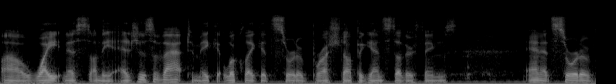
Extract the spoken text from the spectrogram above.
uh, whiteness on the edges of that to make it look like it's sort of brushed up against other things, and it's sort of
